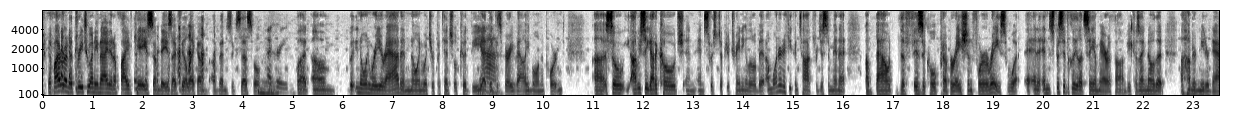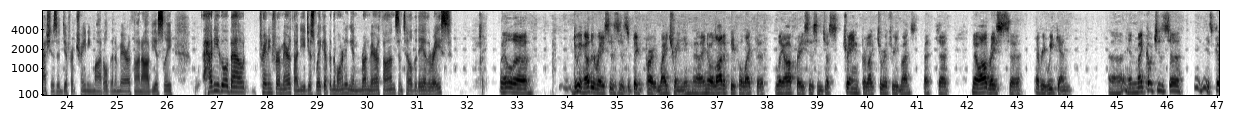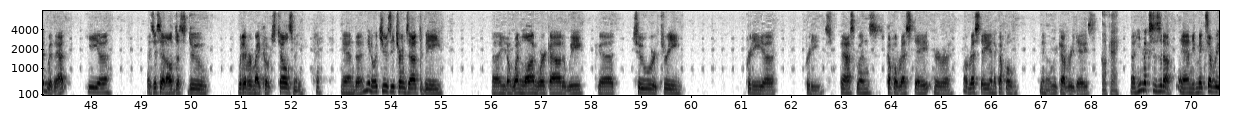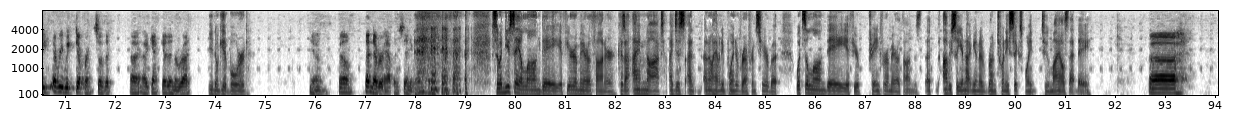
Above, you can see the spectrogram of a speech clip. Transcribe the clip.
if I run a 329 in a 5K, some days I feel like I've I've been successful. Agreed. But um, but you knowing where you're at and knowing what your potential could be, I think is very valuable and important. Uh, so obviously you got a coach and, and switched up your training a little bit. I'm wondering if you can talk for just a minute about the physical preparation for a race. What and, and specifically, let's say a marathon, because I know that a hundred meter dash is a different training model than a marathon. Obviously, how do you go about training for a marathon? Do you just wake up in the morning and run marathons until the day of the race? Well, uh, doing other races is a big part of my training. Uh, I know a lot of people like to lay off races and just train for like two or three months, but uh, no, I'll race uh, every weekend. Uh, and my coach is uh, is good with that. He, uh, as I said, I'll just do whatever my coach tells me. and, you know, it usually turns out to be, you know, one long workout a week, two or three pretty, uh, pretty fast ones, a couple rest day or a rest day and a couple, you know, recovery days. Okay. Uh, he mixes it up and he makes every every week different so that uh, I can't get in a rut. You don't get bored. Yeah. Well, that never happens anyway. so when you say a long day, if you're a marathoner, because I, I, am not, I just I, I don't have any point of reference here. But what's a long day if you're training for a marathon? Is that, obviously, you're not going to run 26.2 miles that day. Uh,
